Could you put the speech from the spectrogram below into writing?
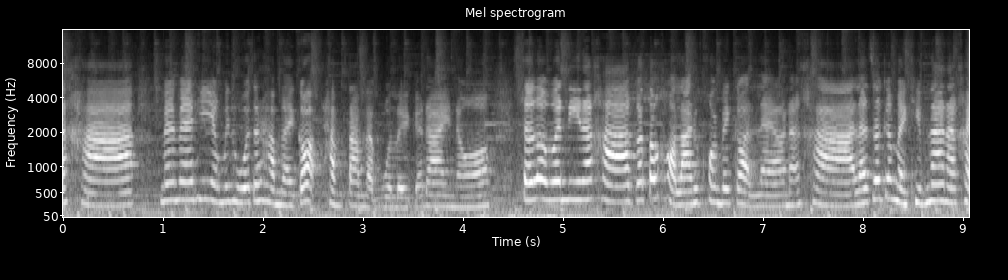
นะคะ แม่ๆที่ยังไม่รู้ว่าจะทำอะไรก็ทำตามแบบบัวเลยก็ได้เนาะสำหรับวันนี้นะคะ ก็ต้องขอลาทุกคนไปก่อนแล้วนะคะ แล้วเจอกันใหม่คลิปหน้านะใคร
